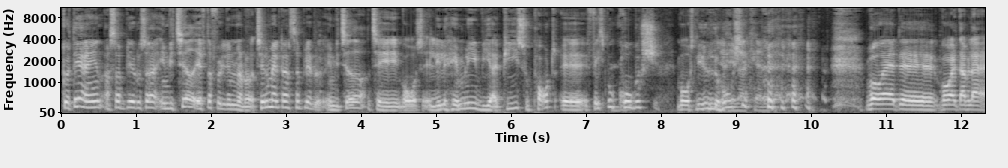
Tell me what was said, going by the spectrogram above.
gå derind, og så bliver du så inviteret efterfølgende, når du har tilmeldt dig, så bliver du inviteret til vores øh, lille hemmelige VIP-support øh, Facebook-gruppe. Vores lille loge, hvor, at, øh, hvor at der bliver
